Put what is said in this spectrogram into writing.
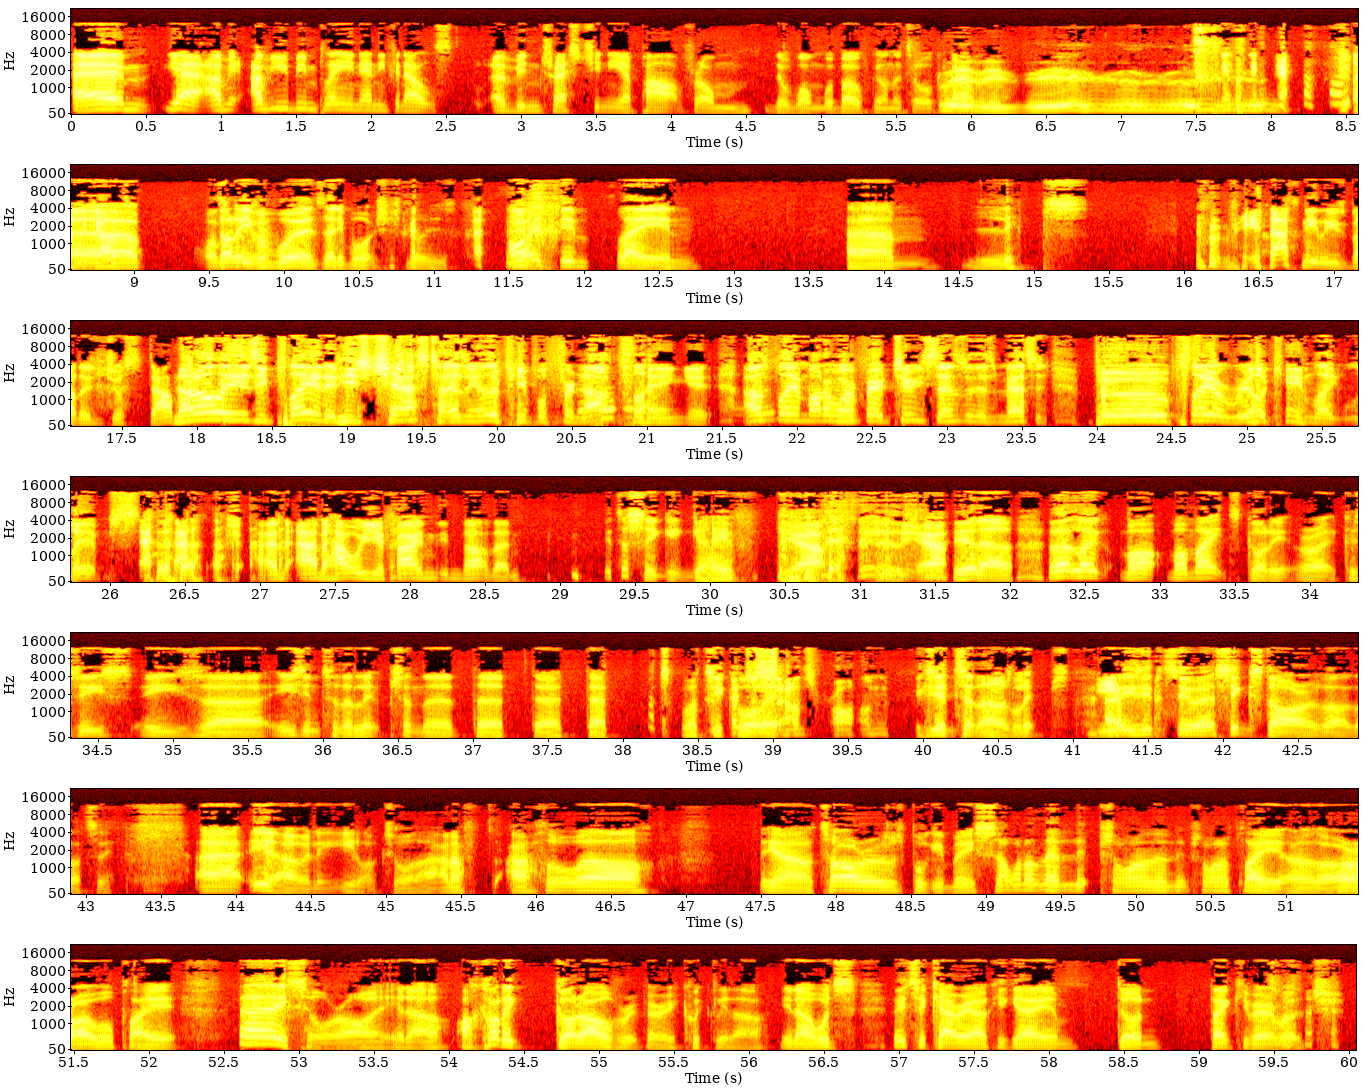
Um, yeah, I mean, have you been playing anything else of interest, Chinny, apart from the one we're both going to talk about? Uh, not even words anymore. It's just noises. I've been playing um, Lips. Really, That's nearly as bad as Just Dance. Not only is he playing it, he's chastising other people for not playing it. I was playing Modern Warfare 2. He sends me this message: "Boo! Play a real game like Lips." and and how are you finding that then? It's a singing game. Yeah, yeah. you know, like- like my my mate's got it right because he's he's uh, he's into the lips and the the the, the what do you That call just it? sounds wrong. He's into those lips, Yep. and he's into uh, SingStar as well. That's it. Uh, you know, and he, he likes all that. And I, I thought, well, you know, Taro's bugging me. So I want on their lips. I want on their lips. I want to play it. And I like, all right, we'll play it. It's all right, you know. I kind of got over it very quickly though. You know, once it's a karaoke game, done. Thank you very much.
